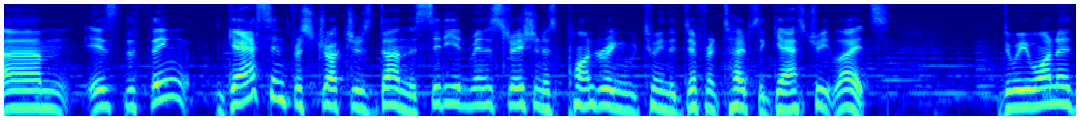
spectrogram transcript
Um, is the thing, gas infrastructure is done. The city administration is pondering between the different types of gas street lights. Do we want to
